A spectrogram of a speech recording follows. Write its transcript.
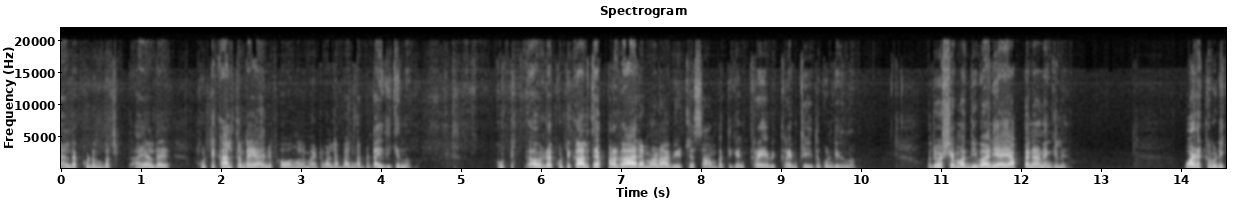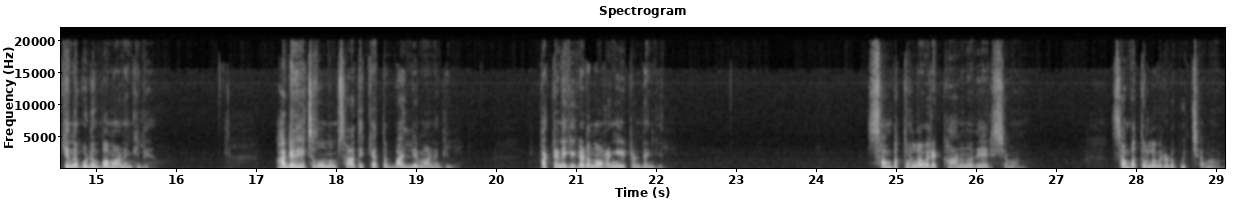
അയാളുടെ കുടുംബ അയാളുടെ കുട്ടിക്കാലത്തുണ്ടായ അനുഭവങ്ങളുമായിട്ട് വളരെ ബന്ധപ്പെട്ടായിരിക്കുന്നത്. കുട്ടി അവരുടെ കുട്ടിക്കാലത്ത് എപ്രകാരമാണ് ആ വീട്ടിൽ സാമ്പത്തികം ക്രയവിക്രയം ചെയ്തുകൊണ്ടിരുന്നത്. ഒരുപക്ഷെ മദ്യപാനിയായ അപ്പനാണെങ്കിൽ വഴക്ക് പിടിക്കുന്ന കുടുംബമാണെങ്കിൽ ആഗ്രഹിച്ചതൊന്നും സാധിക്കാത്ത ബാല്യമാണെങ്കിൽ പട്ടിണിക്ക് കിടന്നുറങ്ങിയിട്ടുണ്ടെങ്കിൽ സമ്പത്തുള്ളവരെ കാണുന്നതേ അരിശമാണ്. സമ്പത്തുള്ളവരോട് പുച്ഛമാണ്.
